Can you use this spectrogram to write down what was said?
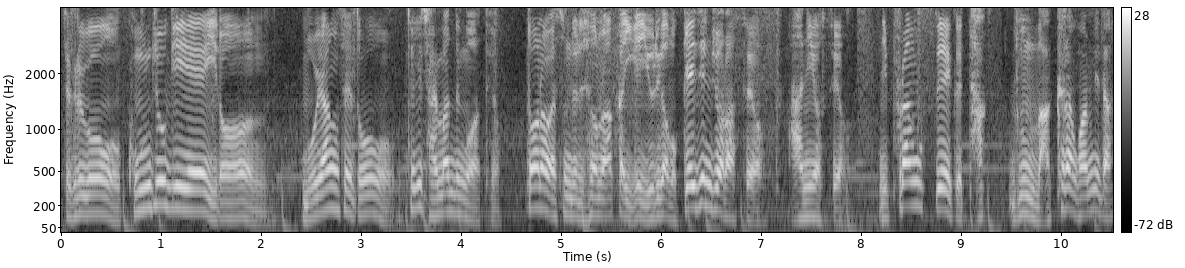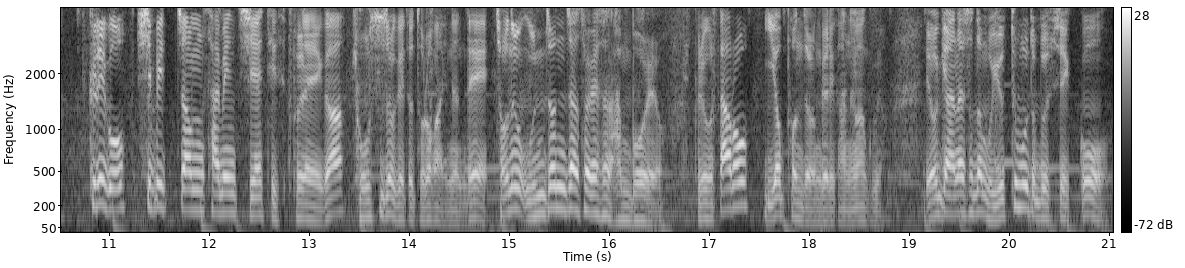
자 그리고 공조기의 이런 모양새도 되게 잘 만든 것 같아요. 또 하나 말씀드리면 저는 아까 이게 유리가 뭐 깨진 줄 알았어요. 아니었어요. 이 프랑스의 그 닭눈 마크라고 합니다. 그리고 12.3인치의 디스플레이가 조수석에도 들어가 있는데 저는 운전자석에서는 안 보여요. 그리고 따로 이어폰도 연결이 가능하고요. 여기 안에서도 뭐 유튜브도 볼 수 있고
